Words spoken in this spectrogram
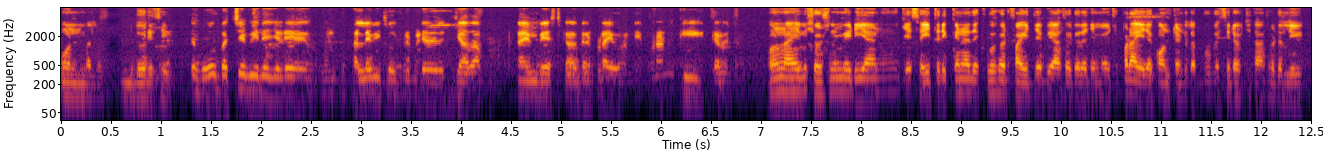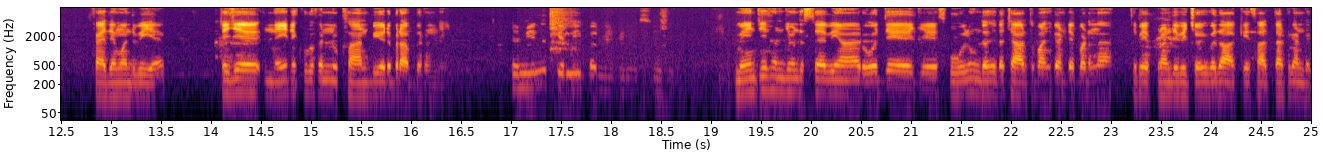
ਹੁਣ ਮਤਲਬ ਦੂਰੀ ਸੀ। ਤੇ ਹੋਰ ਬੱਚੇ ਵੀ ਨੇ ਜਿਹੜੇ ਹੁਣ ਹਾਲੇ ਵੀ ਸੋਸ਼ਲ ਮੀਡੀਆ ਦੇ ਵਿੱਚ ਜ਼ਿਆਦਾ ਟਾਈਮ ਵੇਸਟ ਕਰਦੇ ਨੇ ਪੜ੍ਹਾਈ ਵੱਲ ਨਹੀਂ ਉਹਨਾਂ ਨੂੰ ਕੀ ਕਰਨਾ ਉਹਨਾਂ ਇਹ ਵੀ ਸੋਸ਼ਲ ਮੀਡੀਆ ਨੂੰ ਜੇ ਸਹੀ ਤਰੀਕੇ ਨਾਲ ਦੇਖੋਗੇ ਫਿਰ ਫਾਇਦੇ ਵੀ ਆ ਸਕਦੇ ਜਿਵੇਂ ਉਹ 'ਚ ਪੜ੍ਹਾਈ ਦਾ ਕੰਟੈਂਟ ਲੱਭੋਗੇ ਸਿਰਫ ਜਿੱਦਾਂ ਤੁਹਾਡੇ ਲਈ ਫਾਇਦੇਮੰਦ ਵੀ ਹੈ। ਤੇ ਜੇ ਨਹੀਂ ਦੇਖੋਗੇ ਫਿਰ ਨੁਕਸਾਨ ਵੀ ਉਹਦੇ ਬਰਾਬਰ ਹੁੰਦੀ ਤੇ ਮਿਹਨਤ ਕਰਨੀ ਕਰਨੀ ਪਈ ਉਸ ਚੀਜ਼ ਦੀ। ਮੇਨ ਚੀਜ਼ ਸਾਨੂੰ ਜਿਵੇਂ ਦੱਸਿਆ ਵੀ ਹਾਂ ਰੋਜ਼ ਦੇ ਜੇ ਸਕੂਲ ਹੁੰਦਾ ਸੀ ਤਾਂ 4 ਤੋਂ 5 ਘੰਟੇ ਪੜ੍ਹਨਾ ਤੇ ਪੇਪਰਾਂ ਦੇ ਵਿੱਚ ਉਹ ਵੀ ਵਧਾ ਕੇ 7-8 ਘੰਟੇ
